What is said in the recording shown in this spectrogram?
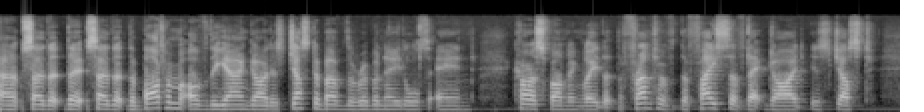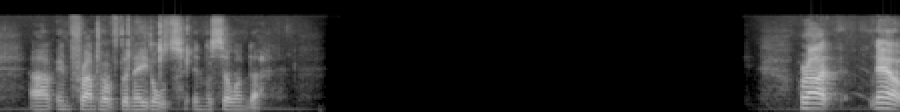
uh, so that the so that the bottom of the yarn guide is just above the ribber needles and correspondingly that the front of the face of that guide is just uh, in front of the needles in the cylinder. Right, now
